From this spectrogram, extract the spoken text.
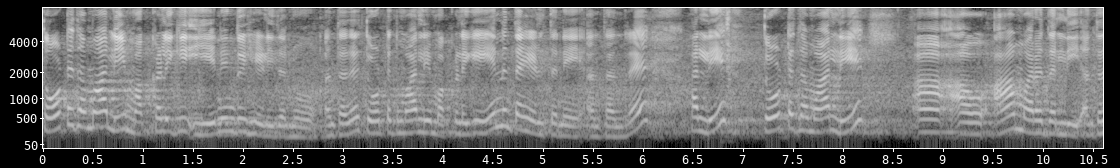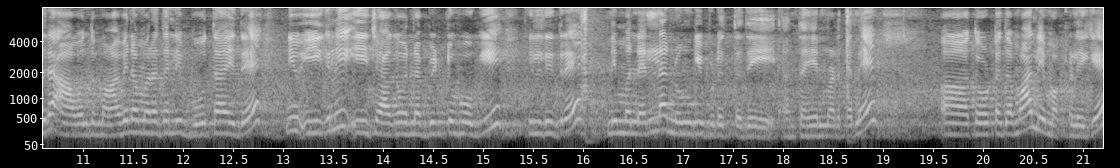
ತೋಟದ ಮಾಲಿ ಮಕ್ಕಳಿಗೆ ಏನೆಂದು ಹೇಳಿದನು? ಅಂತಂದರೆ ತೋಟದ ಮಾಲಿ ಮಕ್ಕಳಿಗೆ ಏನಂತ ಹೇಳ್ತಾನೆ ಅಂತಂದರೆ ಅಲ್ಲಿ ತೋಟದ ಮಾಲಿ ಆ ಮರದಲ್ಲಿ, ಅಂತಂದರೆ ಆ ಒಂದು ಮಾವಿನ ಮರದಲ್ಲಿ ಭೂತ ಇದೆ. ನೀವು ಈಗಲೇ ಈ ಜಾಗವನ್ನು ಬಿಟ್ಟು ಹೋಗಿ ಇಲ್ಲದಿದ್ದರೆ ನಿಮ್ಮನ್ನೆಲ್ಲ ನುಂಗಿ ಬಿಡುತ್ತದೆ ಅಂತ ಏನು ಮಾಡ್ತಾನೆ? ತೋಟದ ಮಾಲಿ ಮಕ್ಕಳಿಗೆ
